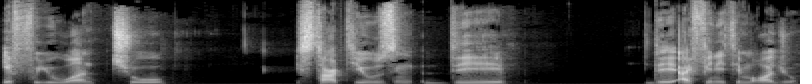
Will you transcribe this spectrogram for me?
if we want to start using the the iFinity module,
